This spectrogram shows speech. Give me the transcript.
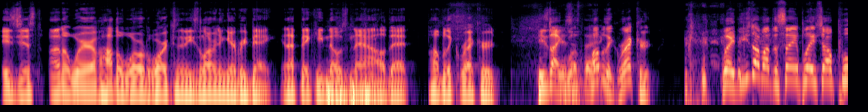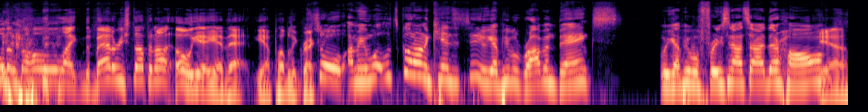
is just unaware of how the world works, and he's learning every day. And I think he knows now that public record. He's like, Here's what public record? Wait, you talking about the same place y'all pulled up the whole like the battery stuff and all? Oh yeah, yeah, that yeah, public record. So, I mean, what, what's going on in Kansas City? We got people robbing banks. We got people freezing outside their homes. Yeah.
